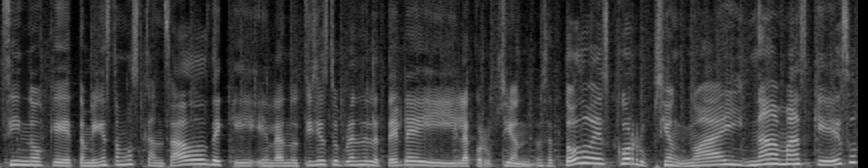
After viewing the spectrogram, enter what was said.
sino que también estamos cansados de que en las noticias tú prendes la tele y la corrupción. O sea, todo es corrupción. No hay nada más que eso.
